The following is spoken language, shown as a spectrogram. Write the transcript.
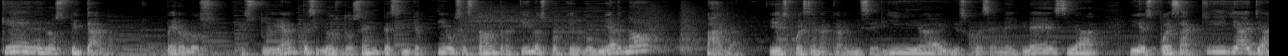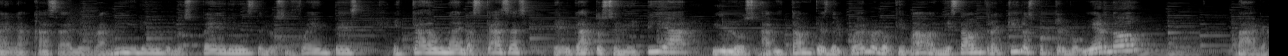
que en el hospital. Pero los estudiantes y los docentes y directivos estaban tranquilos porque el gobierno paga y después en la carnicería, y después en la iglesia, y después aquí ya, ya en la casa de los Ramírez, de los Pérez, de los Cifuentes. En cada una de las casas el gato se metía y los habitantes del pueblo lo quemaban y estaban tranquilos porque el gobierno paga.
